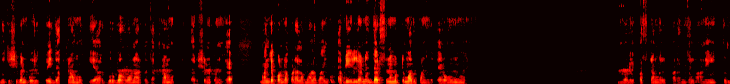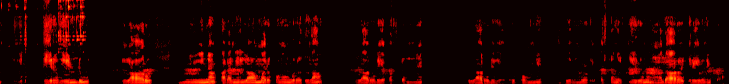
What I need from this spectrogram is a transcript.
இன்றைக்கி சிவன் கோயிலுக்கு போய் தட்சிணாமூர்த்தியார் குரு பகவானாக இருக்க தட்சிணாமூர்த்தி தரிசனம் பண்ணுங்கள் மஞ்சள் கொண்ட கடலை மாலை வாங்கி கொடுத்து அப்படி இல்லைன்னா தரிசனம் மட்டுமாவது பண்ணுங்கள் வேறு ஒன்றும் வேணும். உங்களுடைய கஷ்டங்கள் கடன்கள் அனைத்தும் தீரும் தீர வேண்டும். எல்லாரும் மெயினாக கடன் இல்லாமல் இருக்கணுங்கிறது தான் எல்லாருடைய கஷ்டமுமே எல்லாருடைய விருப்பமுமே அது நம்மளுடைய கஷ்டங்கள் தீரும்னு மனதார இறைவனை பிரார்த்தனை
